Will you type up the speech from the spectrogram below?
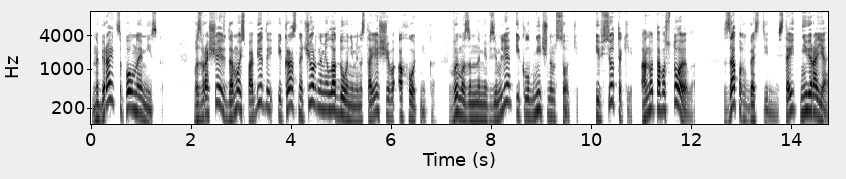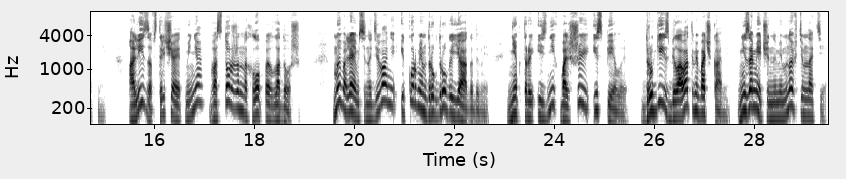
Набирается полная миска. Возвращаюсь домой с победой и красно-черными ладонями настоящего охотника, вымазанными в земле и клубничном соке. И все-таки оно того стоило. Запах в гостиной стоит невероятный, а Лиза встречает меня, восторженно хлопая в ладоши. Мы валяемся на диване и кормим друг друга ягодами. Некоторые из них большие и спелые, другие с беловатыми бочками, незамеченными мной в темноте,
